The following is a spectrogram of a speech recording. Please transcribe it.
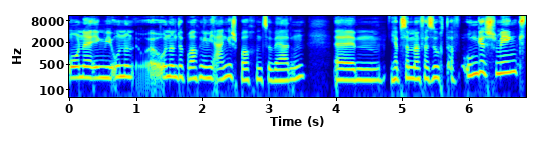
ohne irgendwie un, ununterbrochen irgendwie angesprochen zu werden. Ähm, ich habe es einmal versucht auf ungeschminkt,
